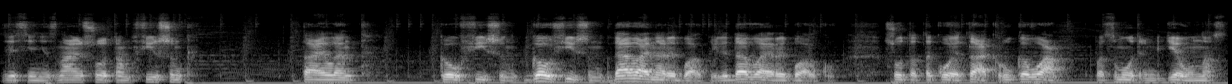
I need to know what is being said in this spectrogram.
Здесь я не знаю, что там. Фишинг. Таиланд. Go fishing. Go fishing. Давай на рыбалку. Или давай рыбалку. Что-то такое. Так, рукава. Посмотрим, где у нас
